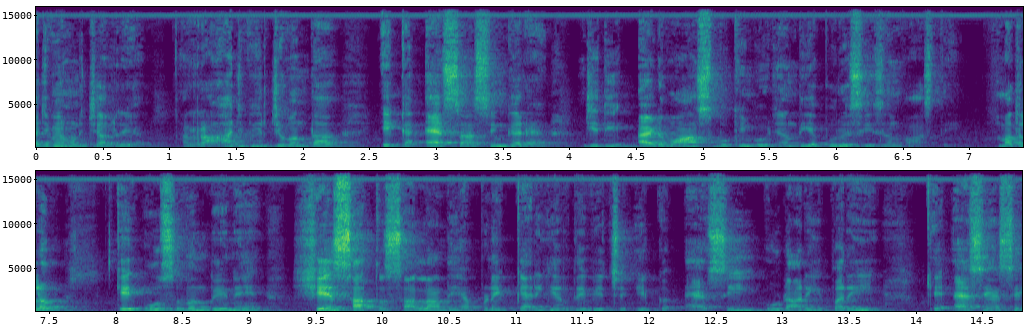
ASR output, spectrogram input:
ਅੱਜ ਮੈਂ ਹੁਣ ਚੱਲ ਰਿਹਾ, ਰਾਜਵੀਰ ਜਵੰਦਾ ਇੱਕ ਐਸਾ ਸਿੰਗਰ ਹੈ ਜਿਹਦੀ ਐਡਵਾਂਸ ਬੁਕਿੰਗ ਹੋ ਜਾਂਦੀ ਹੈ ਪੂਰੇ ਸੀਜ਼ਨ ਵਾਸਤੇ। ਮਤਲਬ ਕਿ ਉਸ ਬੰਦੇ ਨੇ 6-7 ਸਾਲਾਂ ਦੇ ਆਪਣੇ ਕੈਰੀਅਰ ਦੇ ਵਿੱਚ ਇੱਕ ਐਸੀ ਉਡਾਰੀ ਭਰੀ ਕਿ ਐਸੇ ਐਸੇ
